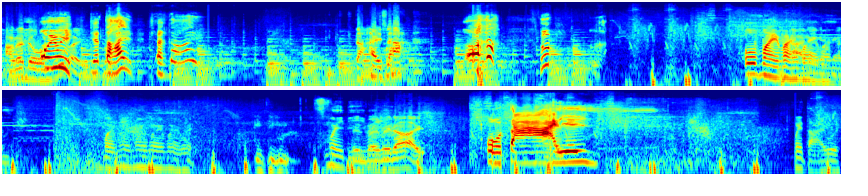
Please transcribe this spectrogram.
เอาแล้วโดนโอ้ยด้อุ้วยยจะตายจะตายตายซะอะฮึบโอ้ไม่ไม่ไม่ไม่ไม่ไม่ไม่ไม่ไม่ไม่ไม่ดีเป็นไปไม่ได้ โอ้ตายไอ้ ไม่ตายเว้ย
